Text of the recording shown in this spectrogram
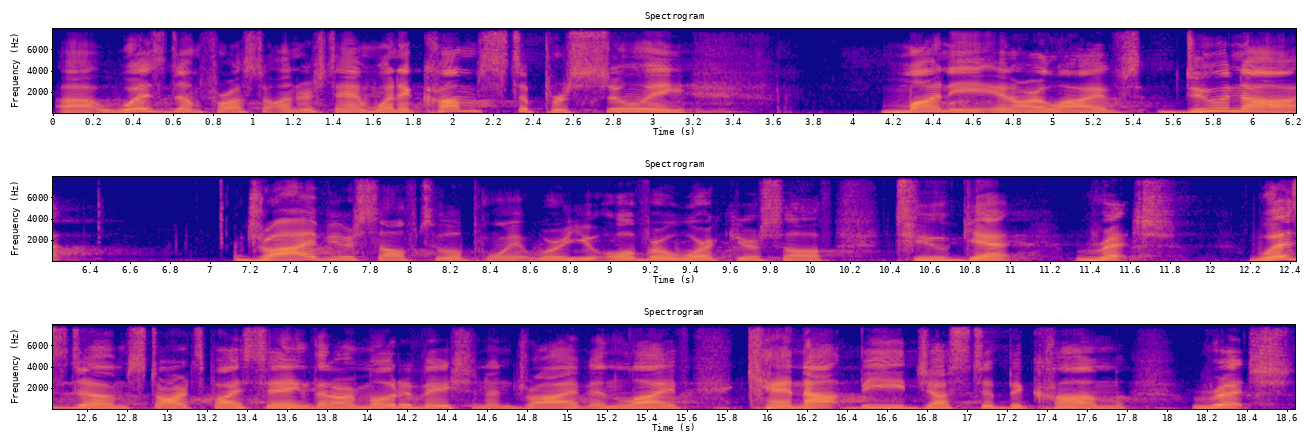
uh, wisdom for us to understand. When it comes to pursuing money in our lives, do not drive yourself to a point where you overwork yourself to get rich. Wisdom starts by saying that our motivation and drive in life cannot be just to become rich.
